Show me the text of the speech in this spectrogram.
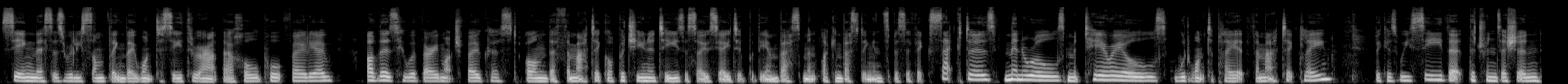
seeing this as really something they want to see throughout their whole portfolio others who are very much focused on the thematic opportunities associated with the investment, like investing in specific sectors, minerals, materials, would want to play it thematically because we see that the transition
